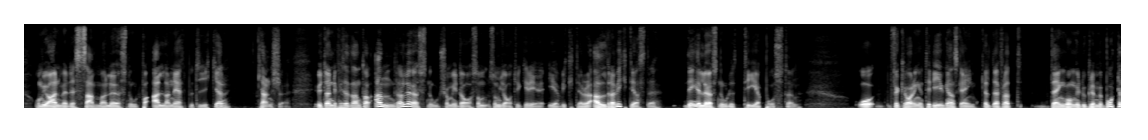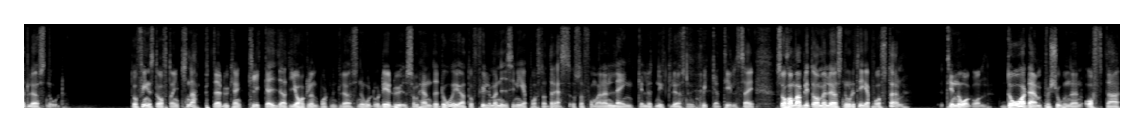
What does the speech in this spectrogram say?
om jag använder samma lösenord på alla nätbutiker, kanske. Utan det finns ett antal andra lösenord som idag som, som jag tycker är, är viktigare. Det allra viktigaste, det är lösenordet till e-posten. Och förklaringen till det är ju ganska enkelt, därför att den gången du glömmer bort ett lösenord, då finns det ofta en knapp där du kan klicka i att jag har glömt bort mitt lösenord. Och det du, som händer då är att då fyller man i sin e-postadress och så får man en länk eller ett nytt lösenord skickat till sig. Så har man blivit av med lösenordet till e-posten till någon, då har den personen ofta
